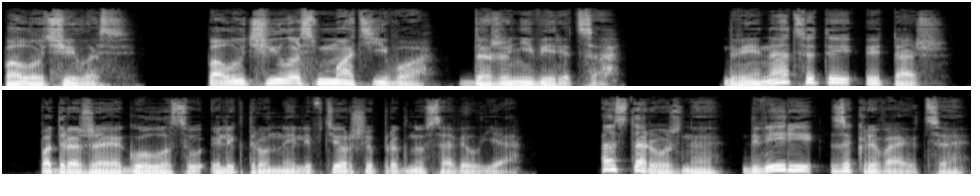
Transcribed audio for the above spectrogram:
Получилось. Получилось, мать его! Даже не верится. «Двенадцатый этаж», — подражая голосу электронной лифтерши, прогнусавил я. «Осторожно, двери закрываются».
